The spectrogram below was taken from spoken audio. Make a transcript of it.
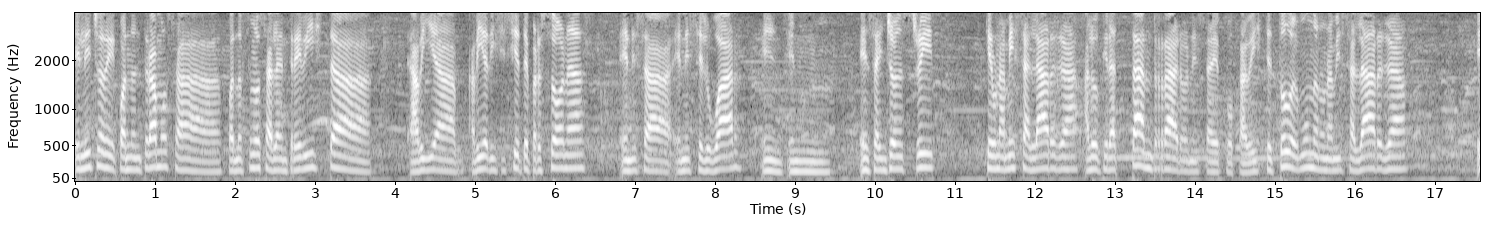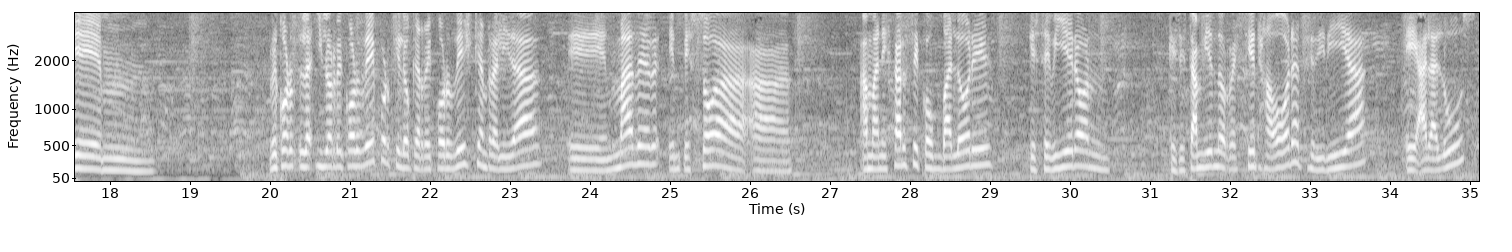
El hecho de que cuando entramos a, cuando fuimos a la entrevista, había, había 17 personas en, esa, en ese lugar, en, en, St. John Street, que era una mesa larga, algo que era tan raro en esa época, ¿viste? Todo el mundo en una mesa larga. Eh, y lo recordé porque lo que recordé es que en realidad eh, Mother empezó a, a, manejarse con valores que se vieron, que se están viendo recién ahora, te diría, eh, a la luz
